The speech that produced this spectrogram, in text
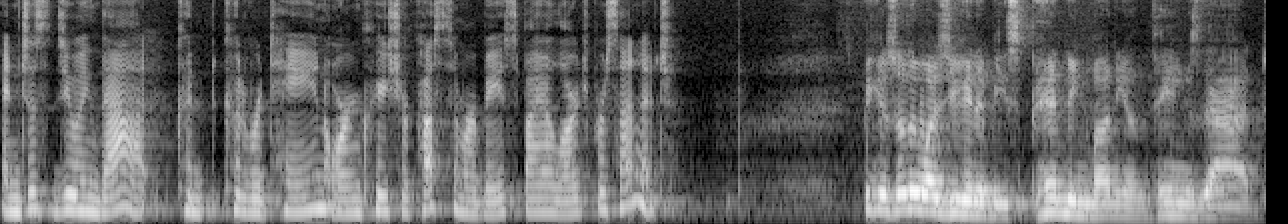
And just doing that could, could retain or increase your customer base by a large percentage. Because otherwise, you're going to be spending money on things that,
